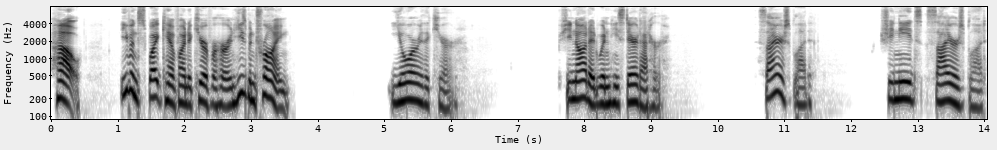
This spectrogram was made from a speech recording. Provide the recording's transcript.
How? Even Spike can't find a cure for her, and he's been trying. You're the cure. She nodded when he stared at her. Sire's blood. She needs Sire's blood.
